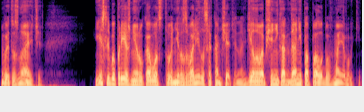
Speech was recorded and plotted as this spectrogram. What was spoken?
Вы это знаете. Если бы прежнее руководство не развалилось окончательно, дело вообще никогда не попало бы в мои руки.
